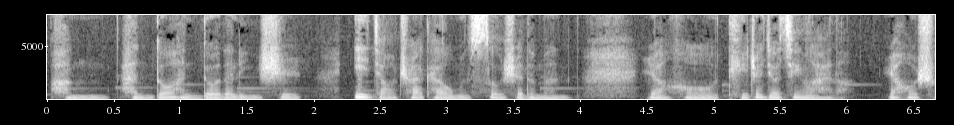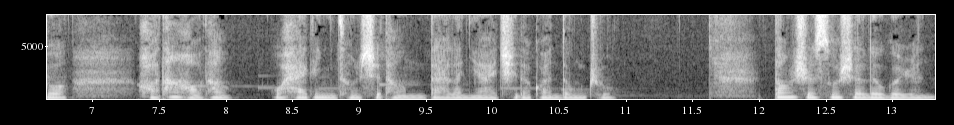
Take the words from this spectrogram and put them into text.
很很多很多的零食，一脚踹开我们宿舍的门，然后提着就进来了，然后说：“好烫，好烫！我还给你从食堂带了你爱吃的关东煮。”当时宿舍六个人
